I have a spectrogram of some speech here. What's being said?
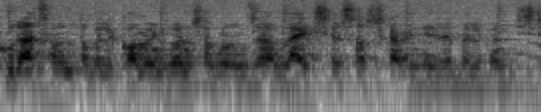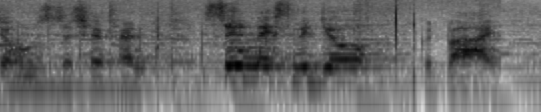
कुरा छ भने तपाईँले कमेन्ट गर्न सक्नुहुन्छ like share subscribe hit the bell icon stay safe and see next video good bye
